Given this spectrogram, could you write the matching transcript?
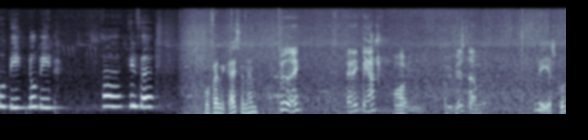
Ubi, Lubi. Ah, Hilfe. hvor fanden er Christian han? Det ved jeg ikke. Er det ikke med jer? Hvor har vi, har vi mistet ham? Det ved jeg sgu.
